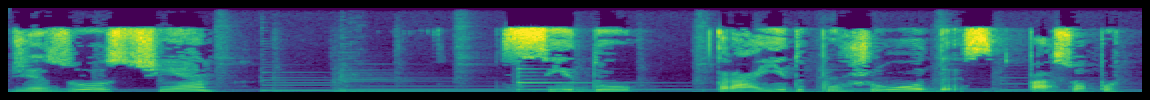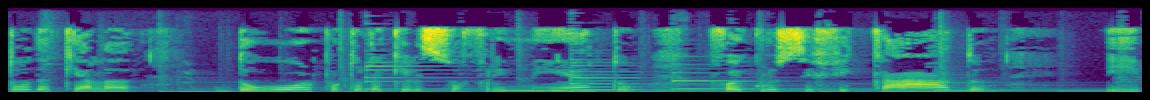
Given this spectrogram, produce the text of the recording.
Jesus tinha sido traído por Judas, passou por toda aquela dor, por todo aquele sofrimento, foi crucificado e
